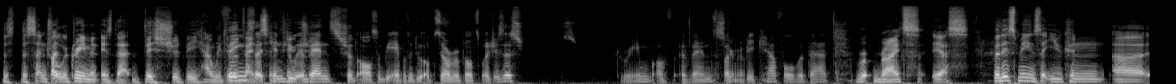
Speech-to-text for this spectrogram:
the, the central but agreement is that this should be how we do events. Things that can do events should also be able to do observables, which is a stream of events. Stream but be careful with that. R right. Yes. But this means that you can, uh,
